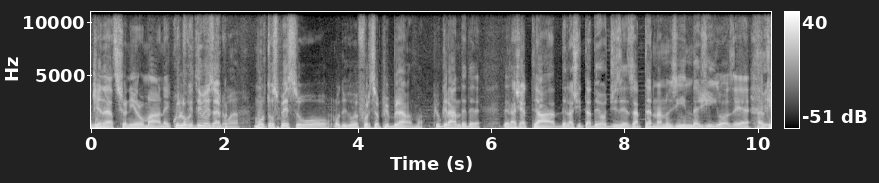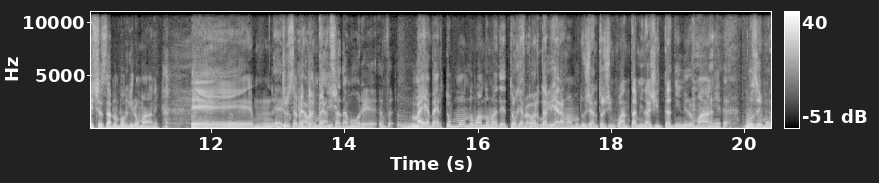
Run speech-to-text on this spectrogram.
generazioni romane, quello che dico sempre romano. molto spesso lo dico che forse è più, brava, più grande de, della, città, della città di oggi se si alternano i sindaci, cose ah, che ci stanno pochi romani. E, eh, giustamente come dici, d'amore ma hai aperto un mondo quando mi hai detto che a Porta Piera avevamo 250.000 cittadini romani, ora siamo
